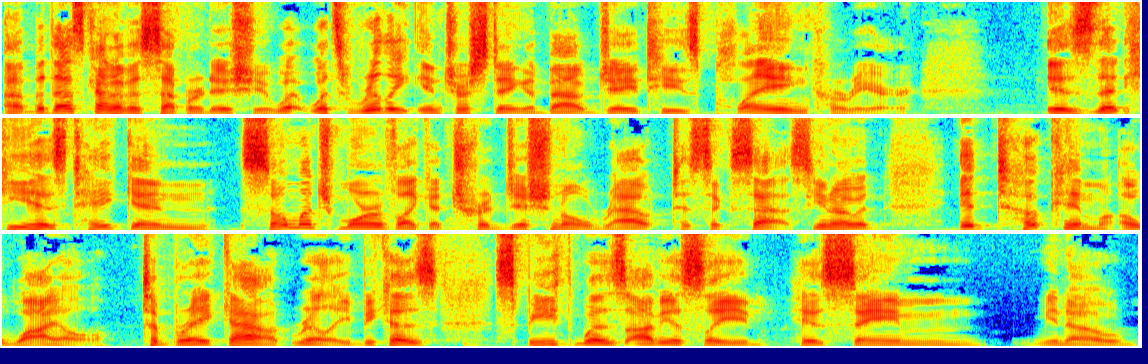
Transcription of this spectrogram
Uh, but that's kind of a separate issue. What, what's really interesting about JT's playing career is that he has taken so much more of like a traditional route to success. You know, it it took him a while to break out, really, because Spieth was obviously his same. You know,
